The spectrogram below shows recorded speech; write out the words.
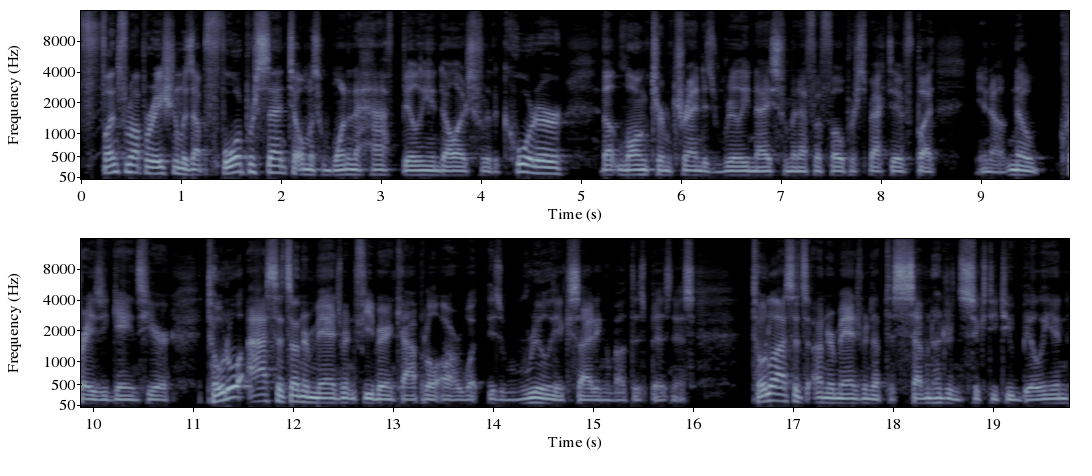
Funds from operation was up 4% to almost $1.5 billion for the quarter. That long term trend is really nice from an FFO perspective, but you know, no crazy gains here. Total assets under management and fee bearing capital are what is really exciting about this business. Total assets under management up to 762 billion,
